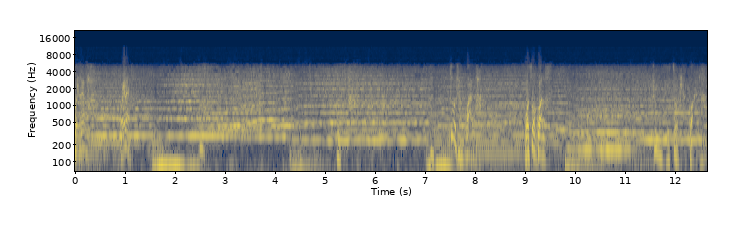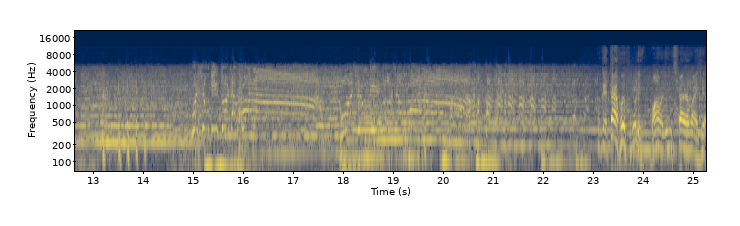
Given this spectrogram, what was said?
回来了，回来了。官了，我做官了。终于做上官了，我兄弟做上官了，我兄弟做上官了。我给带回府里，王有龄千恩万谢，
